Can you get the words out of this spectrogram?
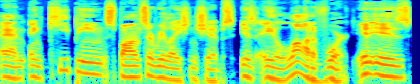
and and keeping sponsor relationships is a lot of work. It is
